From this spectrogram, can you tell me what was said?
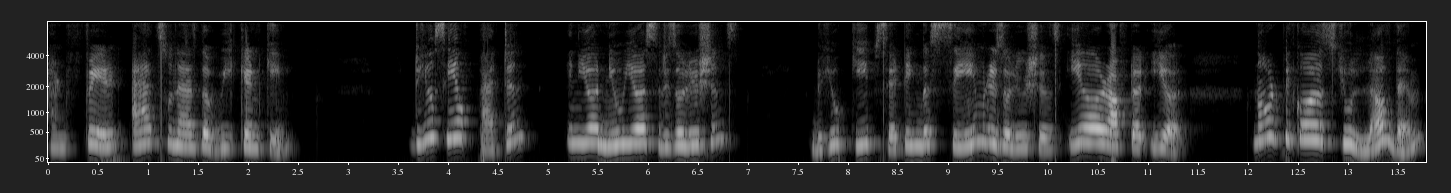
and failed as soon as the weekend came. Do you see a pattern in your New Year's resolutions? Do you keep setting the same resolutions year after year? Not because you love them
